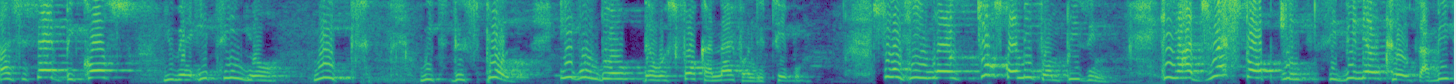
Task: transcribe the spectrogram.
And she said, Because you were eating your meat with the spoon, even though there was fork and knife on the table. So he was just coming from prison. He had dressed up in civilian clothes, abi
